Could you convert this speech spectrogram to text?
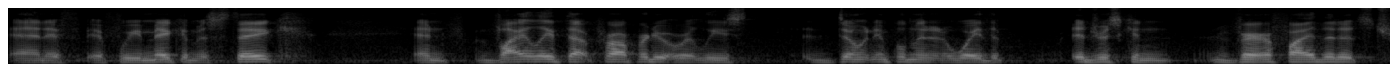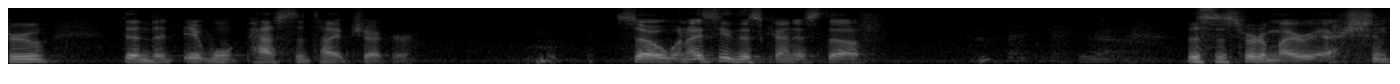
And if, if we make a mistake and violate that property, or at least don't implement it in a way that Idris can verify that it's true, then that it won't pass the type checker. So when I see this kind of stuff, this is sort of my reaction.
